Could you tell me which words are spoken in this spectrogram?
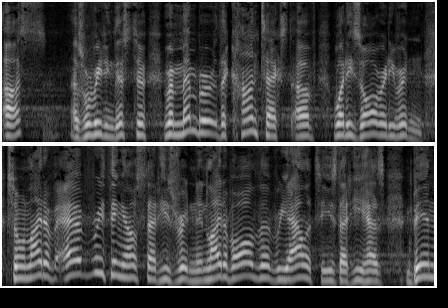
us, as we're reading this, to remember the context of what he's already written. So, in light of everything else that he's written, in light of all the realities that he has been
